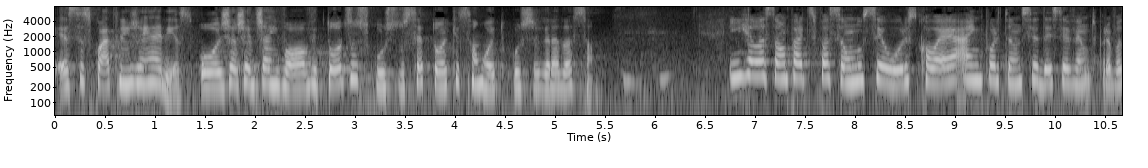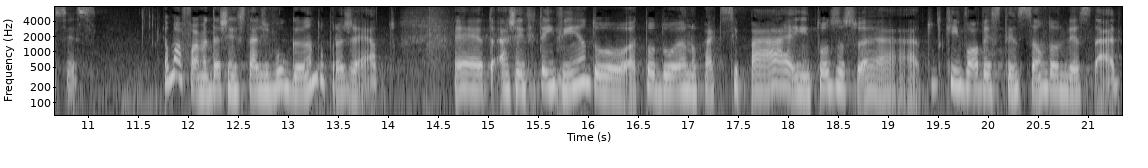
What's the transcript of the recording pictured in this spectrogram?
essas quatro engenharias. Hoje a gente já envolve todos os cursos do setor, que são oito cursos de graduação. Uhum. Em relação à participação nos SEURs, qual é a importância desse evento para vocês? É uma forma da gente estar divulgando o projeto, é, a gente tem vindo todo ano participar em todos os, é, tudo que envolve a extensão da universidade.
